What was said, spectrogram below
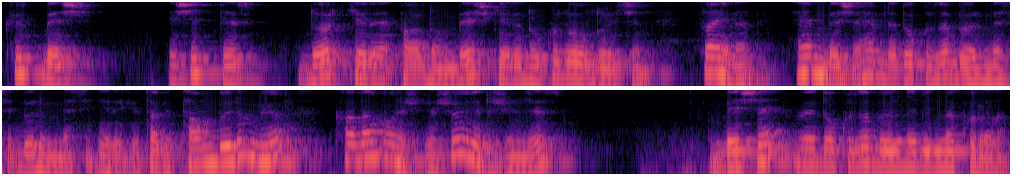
45 eşittir 4 kere pardon 5 kere 9 olduğu için sayının hem 5'e hem de 9'a bölmesi, bölünmesi gerekiyor. Tabi tam bölünmüyor. Kalan 13 diyor. Şöyle düşüneceğiz. 5'e ve 9'a bölünebilme kuralı.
